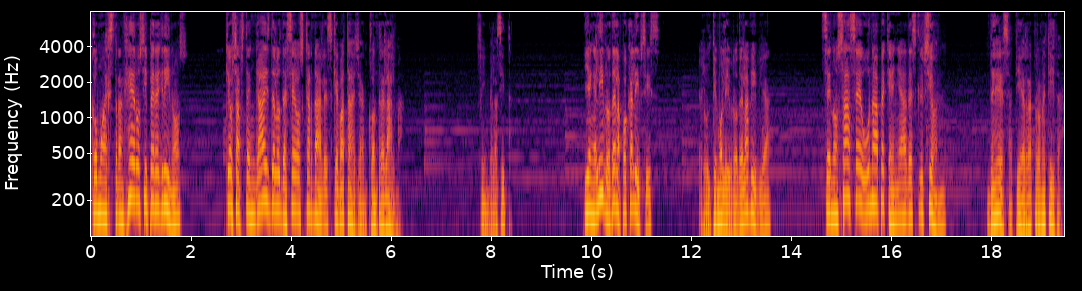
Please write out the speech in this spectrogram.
como extranjeros y peregrinos, que os abstengáis de los deseos carnales que batallan contra el alma. Fin de la cita. Y en el libro del Apocalipsis, el último libro de la Biblia, se nos hace una pequeña descripción de esa tierra prometida.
